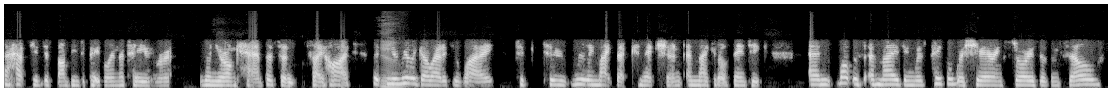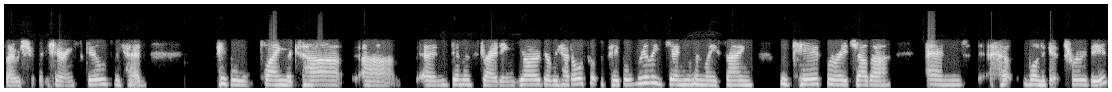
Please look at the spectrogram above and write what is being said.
perhaps you just bump into people in the tea room when you're on campus and say hi, but yeah. you really go out of your way to, to really make that connection and make it authentic. And what was amazing was people were sharing stories of themselves. They were sh- sharing skills. We had people playing the guitar uh, and demonstrating yoga. We had all sorts of people really genuinely saying we care for each other and want to get through this.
